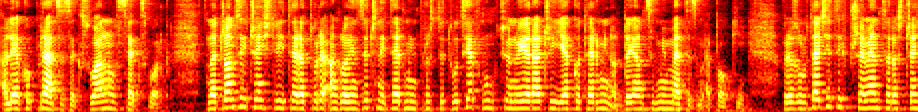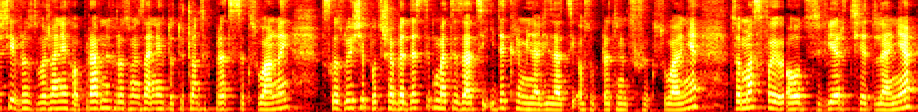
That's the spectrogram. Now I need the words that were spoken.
ale jako pracę seksualną, sex work. W znaczącej części literatury anglojęzycznej termin prostytucja funkcjonuje raczej jako termin oddający mimetyzm epoki. W rezultacie tych przemian coraz częściej w rozważaniach o prawnych rozwiązaniach dotyczących pracy seksualnej wskazuje się potrzebę destygmatyzacji i dekryminalizacji osób pracujących seksualnie, co ma swoje odzwierciedlenie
